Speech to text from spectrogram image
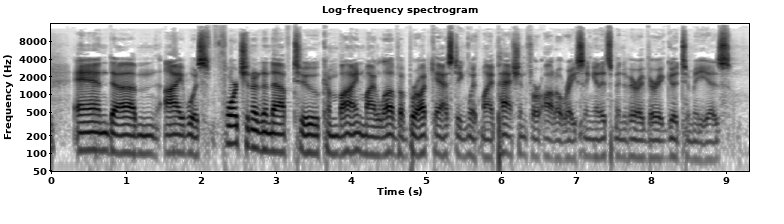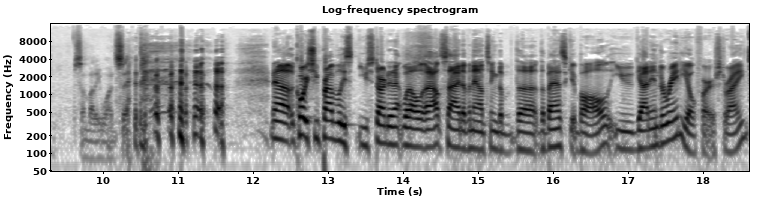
and um, I was fortunate enough to combine my love of broadcasting with my passion for auto racing, and it's been very, very good to me, as somebody once said. Now, of course, you probably you started out well outside of announcing the, the, the basketball. You got into radio first, right?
